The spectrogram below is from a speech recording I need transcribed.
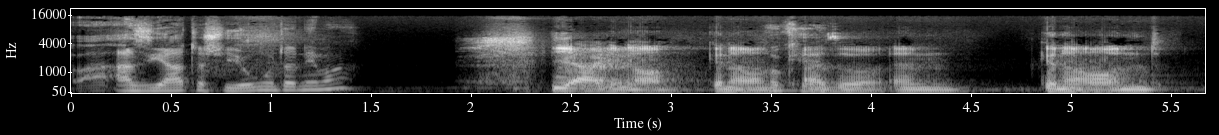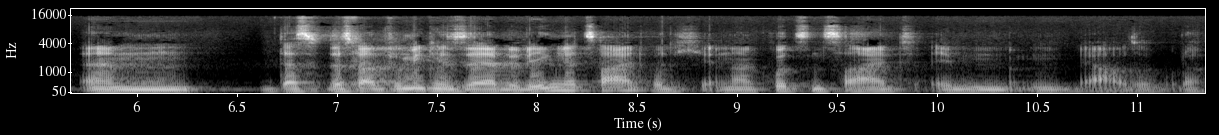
äh, asiatische Jungunternehmer? Ja, genau, genau. Okay. Also ähm, genau und ähm, das, das war für mich eine sehr bewegende Zeit, weil ich in einer kurzen Zeit eben, ja, also, oder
